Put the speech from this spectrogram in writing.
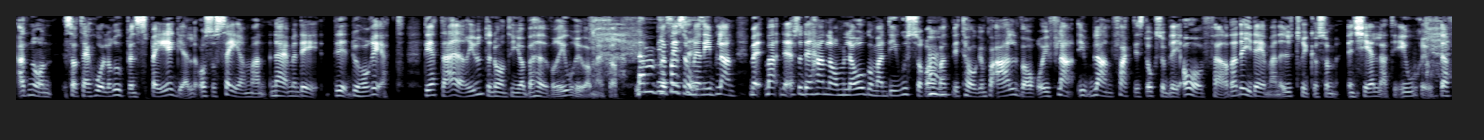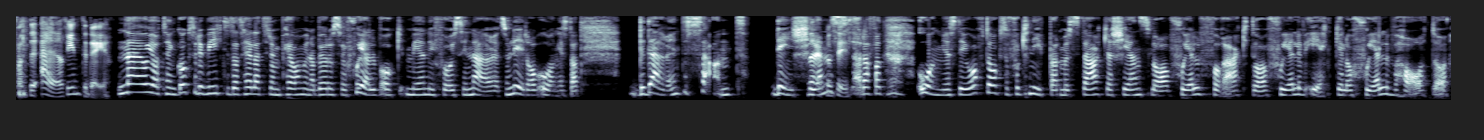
att någon så att säga håller upp en spegel och så ser man, nej men det, det, du har rätt. Detta är ju inte någonting jag behöver oroa mig för. Nej, men, precis, precis. Som, men ibland, men, alltså det handlar om lagoma doser av mm. att bli tagen på allvar och ibland, ibland faktiskt också bli avfärdad i det man uttrycker som en källa till oro. Därför att det är inte det. Nej, och jag tänker också det är viktigt att hela tiden påminna både sig själv och människor i sin närhet som lider av ångest att det där är inte sant. Det är en känsla. Nej, därför att ångest är ofta också förknippad med starka känslor av självförakt och av själväckel och självhat. Och,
